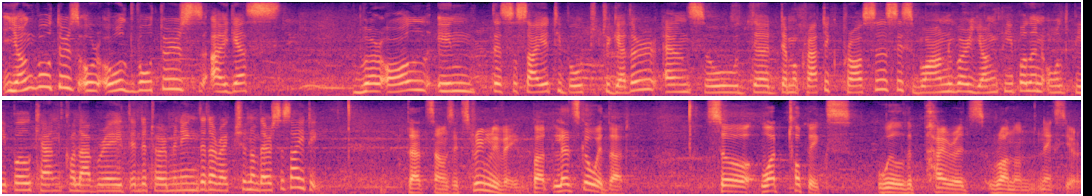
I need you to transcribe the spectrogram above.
Young voters or old voters, I guess, we're all in the society boat together, and so the democratic process is one where young people and old people can collaborate in determining the direction of their society. That sounds extremely vague, but let's go with that. So, what topics will the Pirates run on next year?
